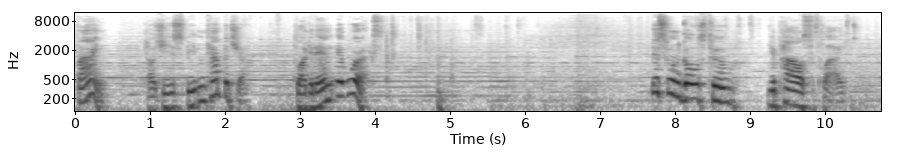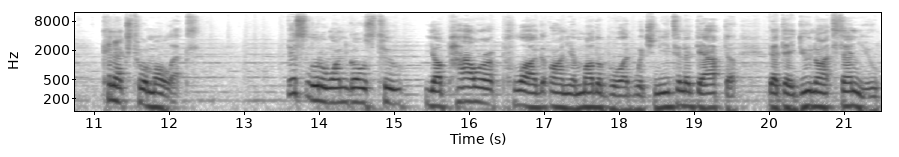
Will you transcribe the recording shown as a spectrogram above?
fine. Tells you your speed and temperature. Plug it in, it works. This one goes to your power supply, connects to a Molex. This little one goes to your power plug on your motherboard, which needs an adapter that they do not send you.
